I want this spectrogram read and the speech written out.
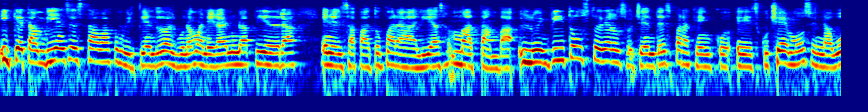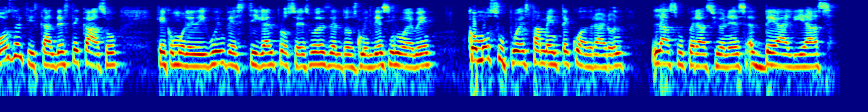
y que también se estaba convirtiendo de alguna manera en una piedra en el zapato para alias Matamba. Lo invito a usted a los oyentes para que eh, escuchemos en la voz del fiscal de este caso, que como le digo investiga el proceso desde el 2019, cómo supuestamente cuadraron las operaciones de alias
